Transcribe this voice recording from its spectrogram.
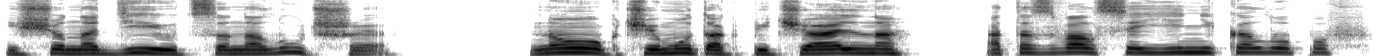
еще надеются на лучшее. «Ну, к чему так печально?» — отозвался Ениколопов.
